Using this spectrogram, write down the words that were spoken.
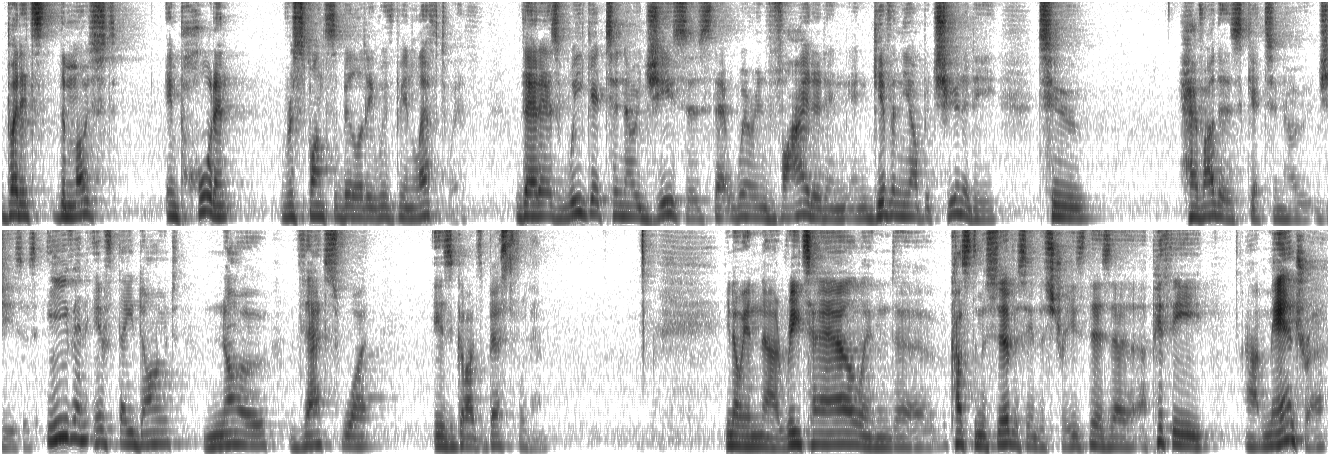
but it's the most important responsibility we've been left with. That as we get to know Jesus, that we're invited and, and given the opportunity to have others get to know Jesus, even if they don't know that's what is God's best for them. You know, in uh, retail and uh, customer service industries, there's a, a pithy uh, mantra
